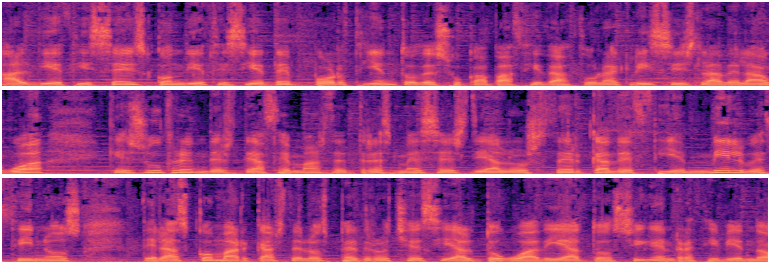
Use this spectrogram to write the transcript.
al 16,17% de su capacidad. Una crisis, la del agua, que sufren desde hace más de tres meses ya los cerca de 100.000 vecinos de las comarcas de Los Pedroches y Alto Guadiato siguen recibiendo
